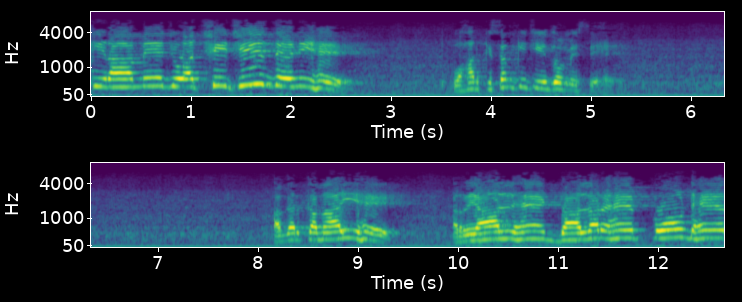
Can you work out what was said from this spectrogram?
کی راہ میں جو اچھی چیز دینی ہے، وہ ہر قسم کی چیزوں میں سے ہے۔ اگر کمائی ہے، ریال ہیں ڈالر ہیں پونڈ ہیں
